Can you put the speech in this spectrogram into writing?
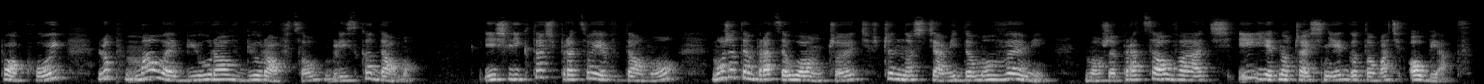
pokój lub małe biuro w biurowcu blisko domu. Jeśli ktoś pracuje w domu, może tę pracę łączyć z czynnościami domowymi. Może pracować i jednocześnie gotować obiad.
